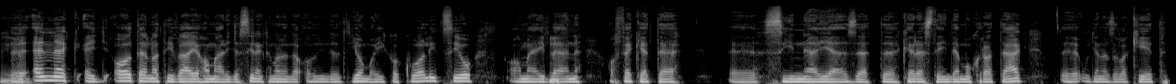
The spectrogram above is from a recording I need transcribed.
Igen. Ennek egy alternatívája, ha már így a színek nem a úgynevezett Jamaika koalíció, amelyben hm. a fekete színnel jelzett kereszténydemokraták ugyanazzal a két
